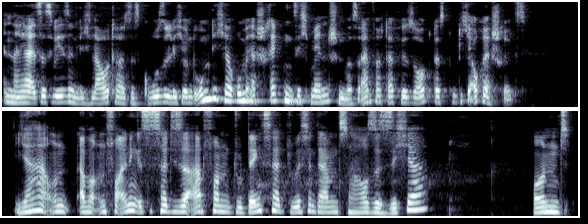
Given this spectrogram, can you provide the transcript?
Naja, es ist wesentlich lauter, es ist gruselig und um dich herum erschrecken sich Menschen, was einfach dafür sorgt, dass du dich auch erschreckst. Ja, und aber und vor allen Dingen ist es halt diese Art von, du denkst halt, du bist in deinem Zuhause sicher und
